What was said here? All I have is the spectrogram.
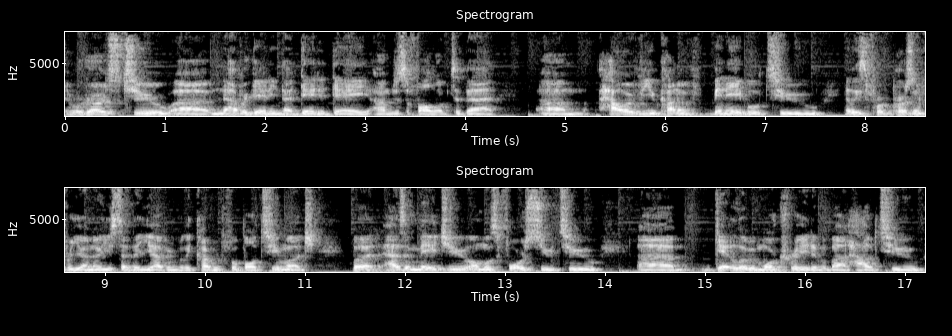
In regards to uh, navigating that day to day, just a follow up to that, um, how have you kind of been able to, at least for personally for you, I know you said that you haven't really covered football too much, but has it made you almost force you to um, get a little bit more creative about how to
